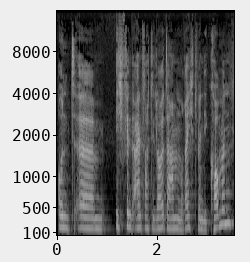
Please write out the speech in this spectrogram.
Und ähm, ich finde einfach, die Leute haben ein Recht, wenn die kommen,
